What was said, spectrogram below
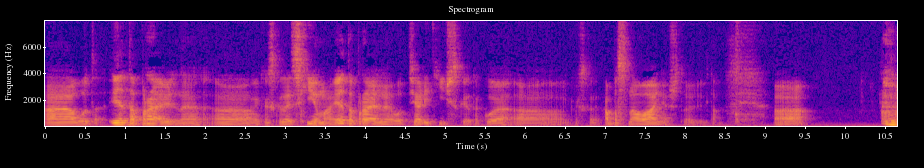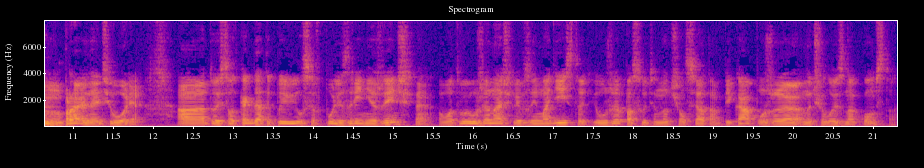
А, вот это правильная, как сказать, схема, это правильное вот теоретическое такое, как сказать, обоснование, что ли, там, правильная теория. А, то есть вот когда ты появился в поле зрения женщины, вот вы уже начали взаимодействовать и уже по сути начался там пикап, уже началось знакомство.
